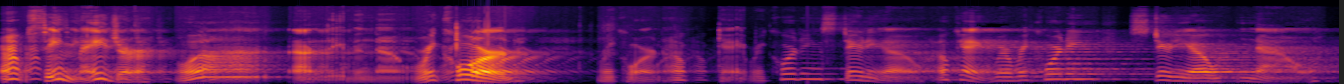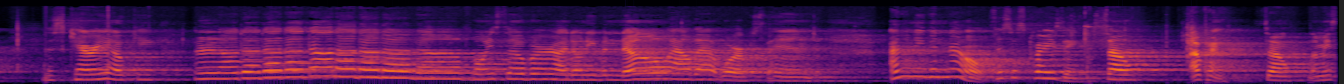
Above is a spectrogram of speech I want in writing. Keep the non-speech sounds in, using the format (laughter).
Oh, C major. What? I don't even know. Record. Record. Okay, recording studio. Okay, we're recording studio now. This karaoke. La da da da da da da da da. Voiceover. I don't even know how that works, and I don't even know. This is crazy. So, okay. So let me.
